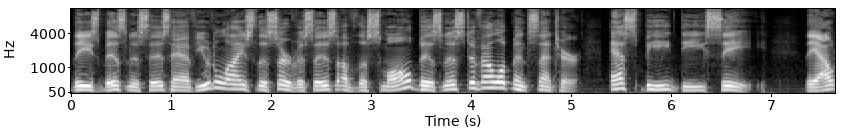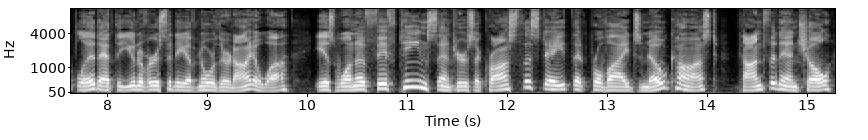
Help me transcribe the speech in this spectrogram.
These businesses have utilized the services of the Small Business Development Center SBDC. The outlet at the University of Northern Iowa is one of 15 centers across the state that provides no cost, confidential,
